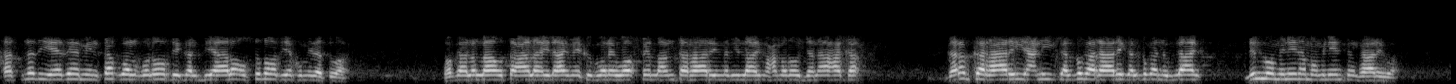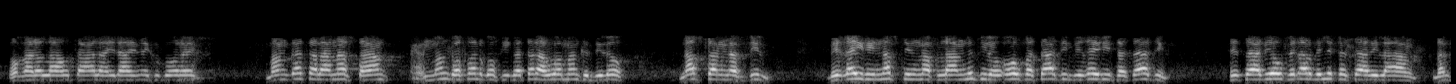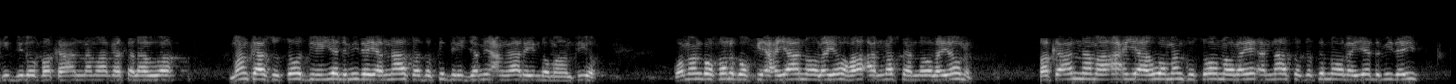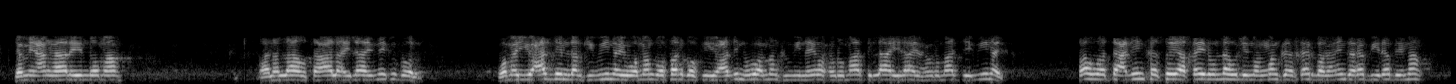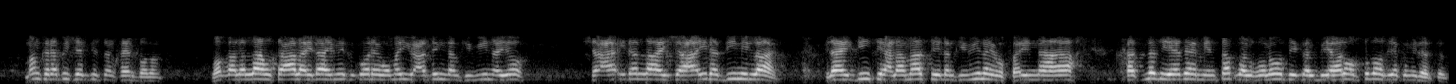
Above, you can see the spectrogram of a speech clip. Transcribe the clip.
hasladiyeede min taqwa lqulubi galbiyaalo obsadoodiya kumidatoa waqaala lahu tacaala ilahay may ka golay wakfil anta raari nabiy llahi maxamed o janaaxaka garabka raari yani galbiga raari galbiga nuglaay lilmuminiina muminiinta raari wa waqaala lahu tacaala ilahay may ka golay man katala nafsan man gofal gofki katala huwa manka dilo nafsan naf dil bigayri nafsin naflaangna dilo o fasaadin bigayri fasaadin fasaadiyo fi lardi lifasaadi la'aan lanki dilo fakaanama katala huwa mankaasu soo diliyo limiday annaasa dadka dili jamiican haalayin dhamaantiyo waman gofal gofki axyaa noolayo ha annafsa noolayon fakaanama axyaa huwa manku soo nooleeyay annaasa dadka nooleeye limiday jamiican haalayin dhamaan qaala lahu tacaala ilahay may ka gol waman yucadim lanki wiinayo waman gofal gofki yucadim huwa manka wiinayo xurumaat illahi ilahay xurumaatki wiinay fahuwa tacdiim kasoya khayrun lahu liman manka khayr badan cinda rabi rabi man manka rabi sheegdisan khayr badan waqaala lahu tacaala ilahay may ka gole waman yucadim lanki wiinayo shacaair allahi shacaaira diin illahi ilahay diinsi calaamaadki lanki wiinayo fa inahaa khasladiyeede min taqwa lgulubi galbiyaalo obsadood iya kumid ata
